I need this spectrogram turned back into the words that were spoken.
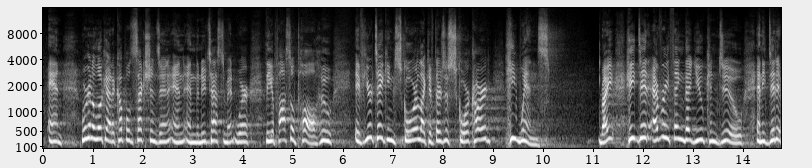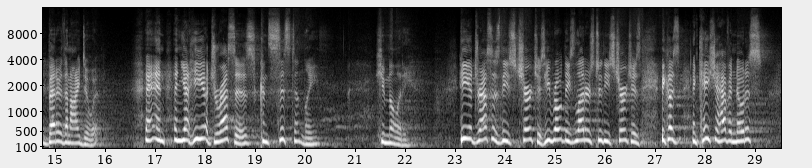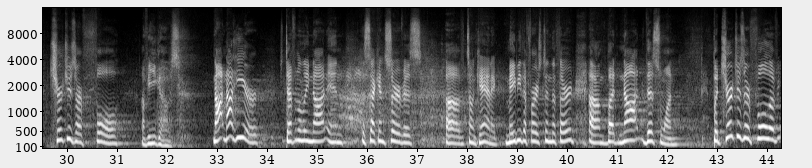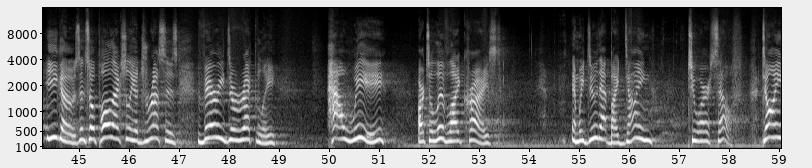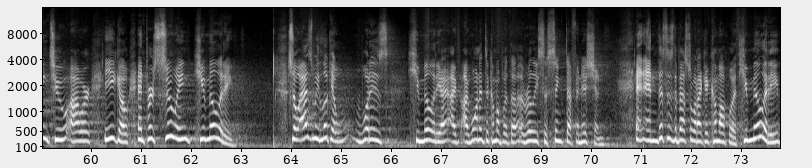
And we're going to look at a couple sections in, in, in, the New Testament where the Apostle Paul, who, if you're taking score, like if there's a scorecard, he wins, right? He did everything that you can do, and he did it better than I do it. And, and yet he addresses consistently humility. He addresses these churches. He wrote these letters to these churches because, in case you haven't noticed, churches are full of egos. Not, not here, definitely not in the second service of Tunkhannock. Maybe the first and the third, um, but not this one. But churches are full of egos. And so Paul actually addresses very directly how we are to live like Christ. And we do that by dying to ourself, dying to our ego, and pursuing humility. So, as we look at what is humility, I, I, I wanted to come up with a, a really succinct definition. And, and this is the best one I could come up with. Humility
